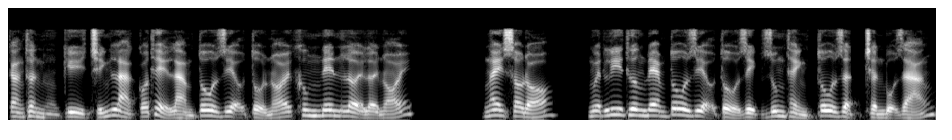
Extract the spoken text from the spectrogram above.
càng thần kỳ chính là có thể làm Tô Diệu tổ nói không nên lời lời nói. Ngay sau đó, Nguyệt Ly thương đem Tô rượu tổ dịch dung thành Tô giật trần bộ dáng,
